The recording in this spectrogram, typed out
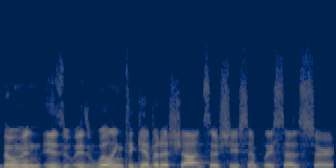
The woman is, is willing to give it a shot. And so she simply says, Sir,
